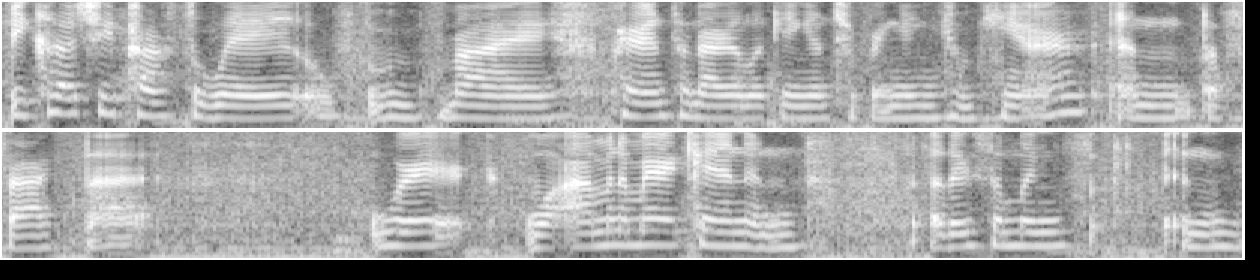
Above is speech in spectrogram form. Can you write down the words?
because she passed away my parents and i are looking into bringing him here and the fact that we're well i'm an american and other siblings in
